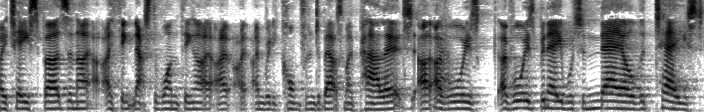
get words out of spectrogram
my taste buds, and I, I think that's the one thing I, I, I'm really confident about is my palate. I, I've always I've always been able to nail the taste.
